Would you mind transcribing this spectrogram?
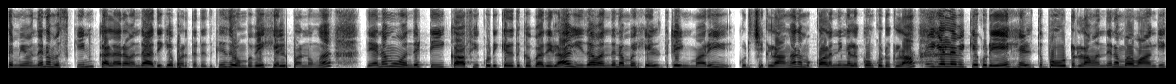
சமயம் வந்து நம்ம ஸ்கின் கலரை வந்து அதிகப்படுத்துறதுக்கு இது ரொம்பவே ஹெல்ப் பண்ணுங்க. தினமும் வந்து டீ காஃபி குடிக்கிறதுக்கு பதிலாக இதை வந்து நம்ம ஹெல்த் ட்ரிங்க் மாதிரி குடிச்சிக்கலாங்க. நம்ம குழந்தைங்களுக்கும் கொடுக்கலாம். கைகளில் விற்கக்கூடிய ஹெல்த் பவுடர்லாம் வந்து நம்ம வாங்கி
